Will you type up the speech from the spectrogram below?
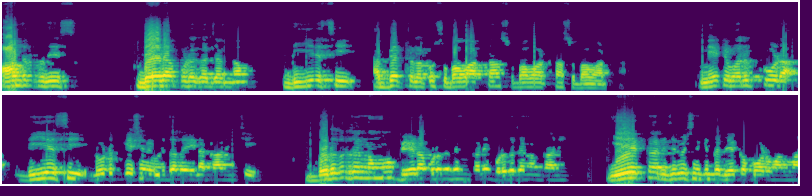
ఆంధ్రప్రదేశ్ బేడా బుడగ జంగం డిఎస్సి అభ్యర్థులకు శుభవార్త శుభవార్త శుభవార్త. నేటి వరకు కూడా డిఎస్సి నోటిఫికేషన్ విడుదలైన కానించి బుడగ జంగము బేడ బుడగ జంగం కానీ బుడగ జంగం కానీ ఏ యొక్క రిజర్వేషన్ కింద లేకపోవడం వలన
